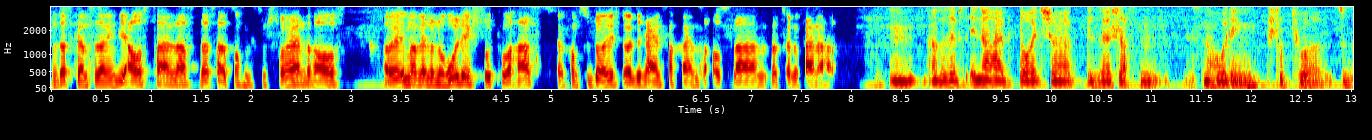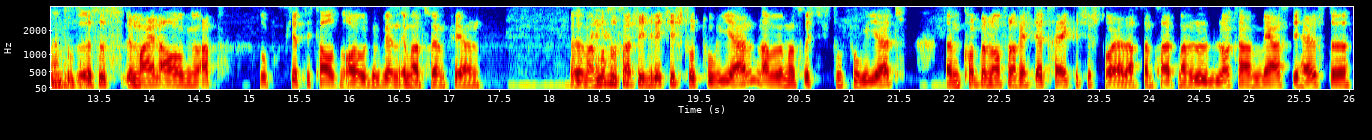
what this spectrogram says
und das kannst du dann irgendwie auszahlen lassen, das heißt noch ein bisschen Steuern drauf. Aber immer wenn du eine Holdingstruktur hast, dann kommst du deutlich, deutlich einfacher ins Ausland, als wenn du keine hast. Mhm. Also selbst innerhalb deutscher Gesellschaften ist eine Holdingstruktur super interessant. Es ist in meinen Augen ab so 40.000 Euro Gewinn immer zu empfehlen. Äh, okay. Man muss es natürlich richtig strukturieren, aber wenn man es richtig strukturiert, dann kommt man auf eine recht erträgliche Steuerlast. Dann zahlt man locker mehr als die Hälfte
